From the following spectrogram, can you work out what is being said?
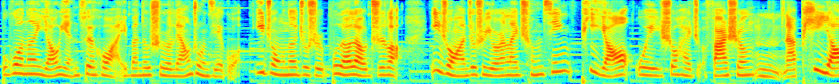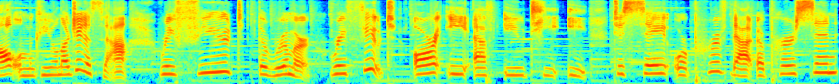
不过呢，谣言最后啊，一般都是两种结果，一种呢就是不了了之了，一种啊就是有人来澄清、辟谣，为受害者发声。嗯，那辟谣我们可以用到这个词啊，refute the rumor。refute R E F U T E to say or prove that a person,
